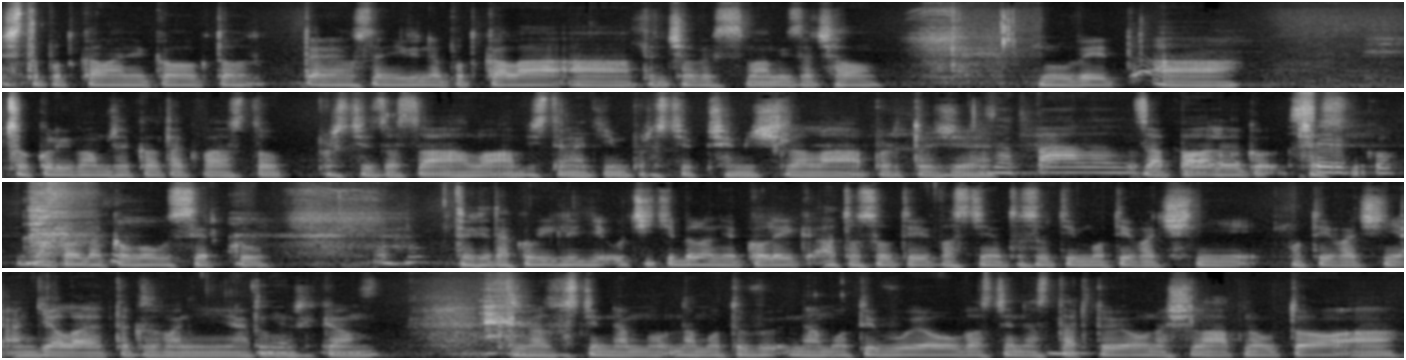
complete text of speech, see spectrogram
jste potkala někoho, kdo, kterého jste nikdy nepotkala a ten člověk s vámi začal mluvit a cokoliv vám řekl, tak vás to prostě zasáhlo a vy jste nad tím prostě přemýšlela, protože zapálil, zapálil sirku. zapálil takovou sirku. Takže takových lidí určitě bylo několik a to jsou ty vlastně, to jsou ty motivační, motivační anděle, takzvaní, já tomu říkám, kteří vás vlastně namotivují, namotivují, vlastně nastartují, našlápnou to a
